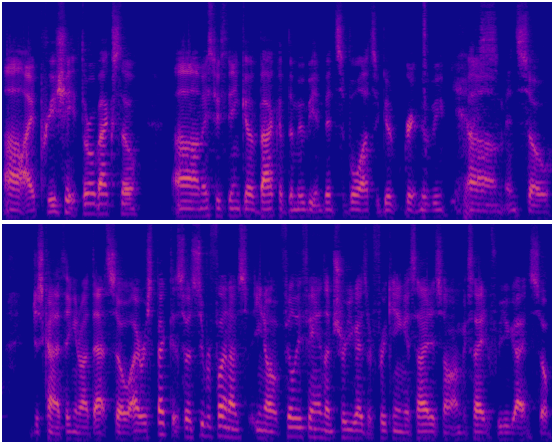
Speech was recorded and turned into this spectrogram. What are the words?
Uh, I appreciate throwbacks though. Uh, makes me think of back of the movie Invincible. That's a good, great movie. Yes. Um, and so just kind of thinking about that. So I respect it. So it's super fun. I'm, you know, Philly fans. I'm sure you guys are freaking excited. So I'm excited for you guys. So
